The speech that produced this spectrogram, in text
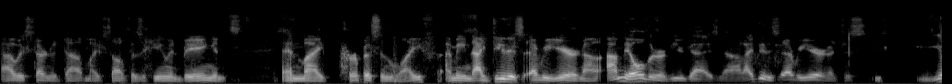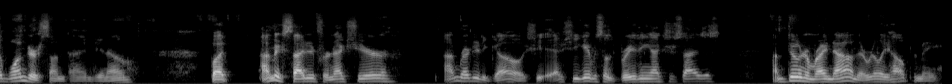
I was starting to doubt myself as a human being and and my purpose in life. I mean, I do this every year now. I'm the older of you guys now, and I do this every year, and it just you, you wonder sometimes, you know. But I'm excited for next year. I'm ready to go. She she gave us those breathing exercises. I'm doing them right now, and they're really helping me.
